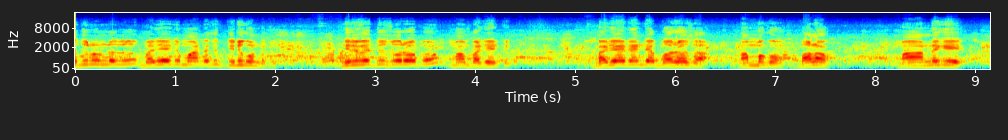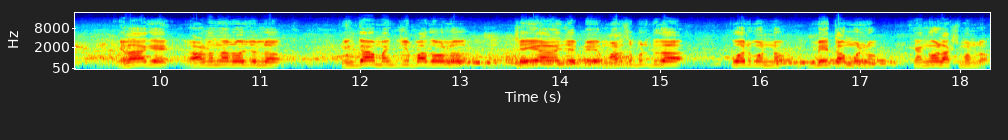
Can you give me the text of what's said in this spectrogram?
ఎదురుండదు బడేటి మాటకి తిరుగుండదు. నిలువెత్తు స్వరూపం మా బడేటి బడేటి అంటే భరోసా నమ్మకం బలం. మా అన్నకి ఇలాగే రానున్న రోజుల్లో ఇంకా మంచి పదవులు చేయాలని చెప్పి మనస్ఫూర్తిగా కోరుకుంటున్నాం. మీ తమ్ముళ్ళు గంగం లక్ష్మణరావు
